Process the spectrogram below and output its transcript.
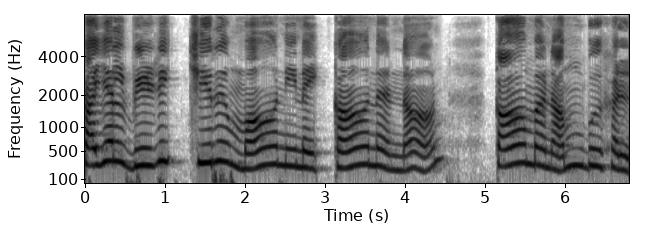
கயல் விழிச்சிறு மானினை காண நான் காமன் அம்புகள்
